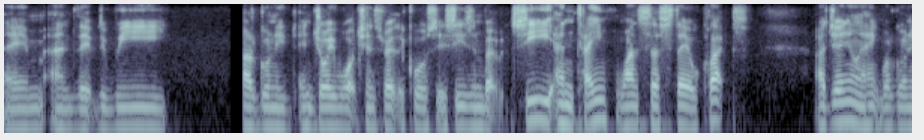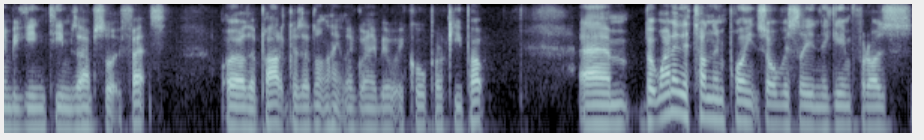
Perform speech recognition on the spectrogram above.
um, and that that we are going to enjoy watching throughout the course of the season. But see, in time, once this style clicks, I genuinely think we're going to be getting teams absolute fits or the park because I don't think they're going to be able to cope or keep up. Um, but one of the turning points, obviously, in the game for us,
